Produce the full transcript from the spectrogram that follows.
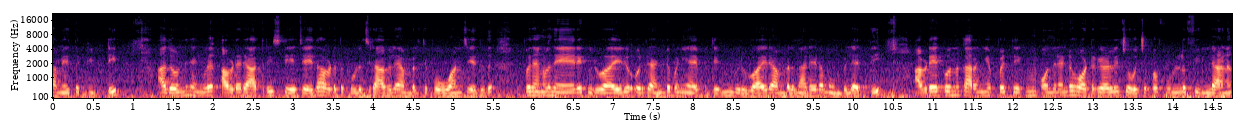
സമയത്ത് കിട്ടി. അതുകൊണ്ട് ഞങ്ങൾ അവിടെ രാത്രി സ്റ്റേ ചെയ്ത് അവിടുത്തെ കുളിച്ച് രാവിലെ അമ്പലത്തിൽ പോവുകയാണ് ചെയ്തത്. ഇപ്പോൾ ഞങ്ങൾ നേരെ ഗുരുവായൂർ ഒരു രണ്ട് മണിയായപ്പോഴത്തേക്കും ഗുരുവായൂർ അമ്പലനടയുടെ മുമ്പിലെത്തി. അവിടെയൊക്കെ ഒന്ന് കറങ്ങിയപ്പോഴത്തേക്കും ഒന്ന് രണ്ട് ഹോട്ടലുകളിൽ ചോദിച്ചപ്പോൾ ഫുള്ള് ഫില്ലാണ്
